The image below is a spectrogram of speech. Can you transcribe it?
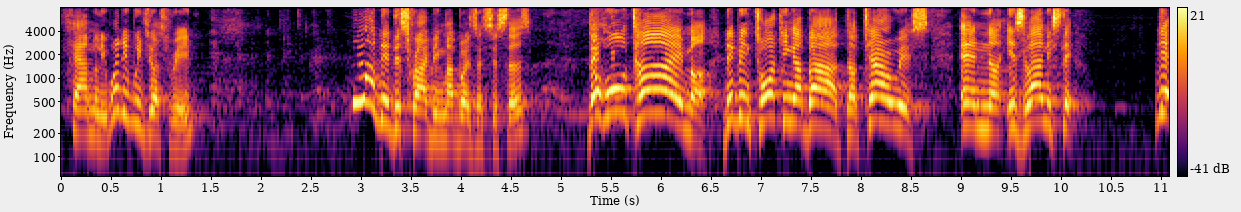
family. What did we just read? What are they describing, my brothers and sisters? The whole time uh, they've been talking about uh, terrorists and uh, Islamic State. They,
